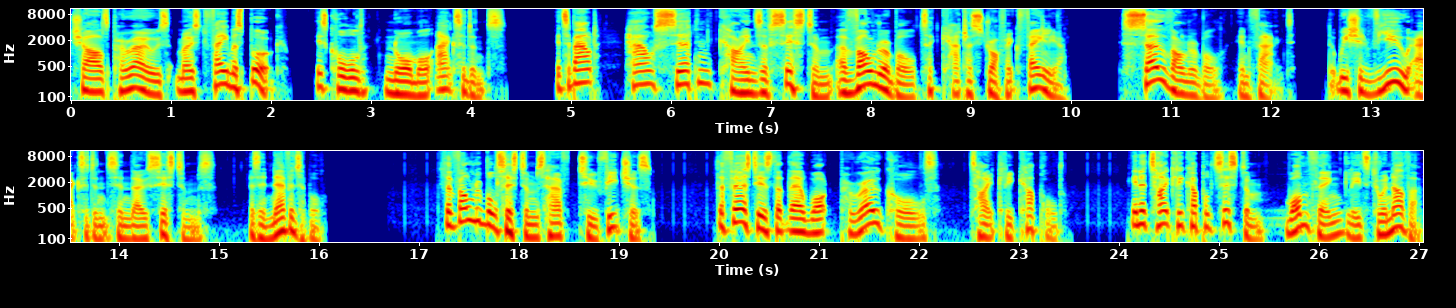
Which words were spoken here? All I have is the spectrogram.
Charles Perrow's most famous book is called Normal Accidents. It's about how certain kinds of system are vulnerable to catastrophic failure. So vulnerable, in fact, that we should view accidents in those systems as inevitable. The vulnerable systems have two features. The first is that they're what Perrow calls tightly coupled. In a tightly coupled system, one thing leads to another,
